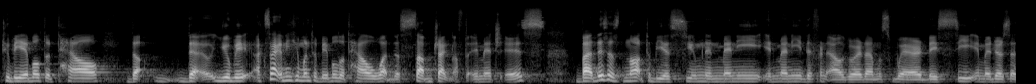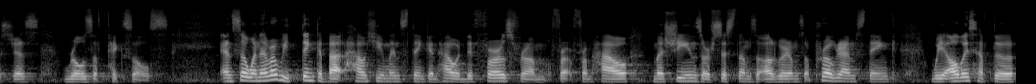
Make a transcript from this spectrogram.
to be able to tell the, the you be expect any human to be able to tell what the subject of the image is. But this is not to be assumed in many in many different algorithms where they see images as just rows of pixels. And so whenever we think about how humans think and how it differs from, from, from, how machines or systems or algorithms or programs think, we always have to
